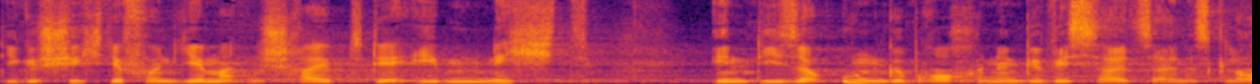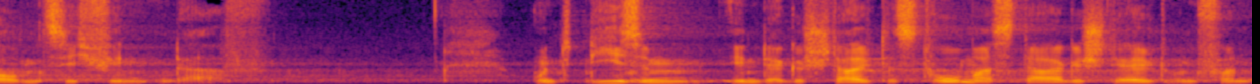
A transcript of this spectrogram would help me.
die Geschichte von jemandem schreibt, der eben nicht in dieser ungebrochenen Gewissheit seines Glaubens sich finden darf und diesem in der Gestalt des Thomas dargestellt und von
